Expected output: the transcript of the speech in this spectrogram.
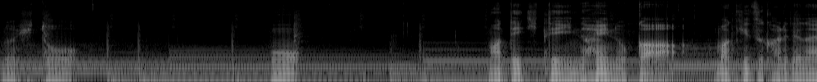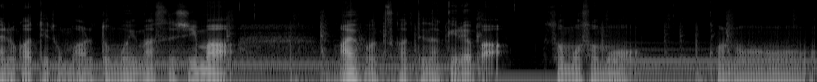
の人も、まあできていないのか、まあ気づかれてないのかっていうところもあると思いますし、まあ iPhone 使ってなければ、そもそもこの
